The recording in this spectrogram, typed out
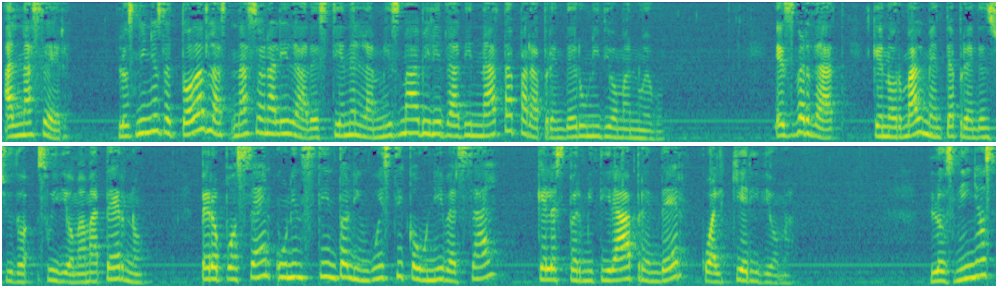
Al nacer, los niños de todas las nacionalidades tienen la misma habilidad innata para aprender un idioma nuevo. Es verdad que normalmente aprenden su, idioma materno, pero poseen un instinto lingüístico universal que les permitirá aprender cualquier idioma. Los niños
